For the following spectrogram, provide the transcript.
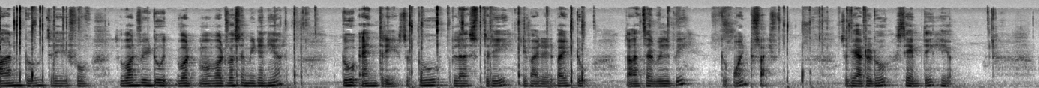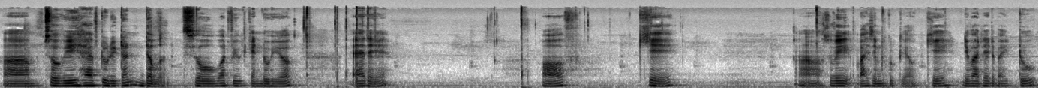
one two three four. So what we do what what was the median here? 2 and 3 so 2 plus 3 divided by 2 the answer will be 2.5 so we have to do same thing here. Um, so we have to return double. So what we can do here? Array of k uh, so we I simply put k divided by 2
